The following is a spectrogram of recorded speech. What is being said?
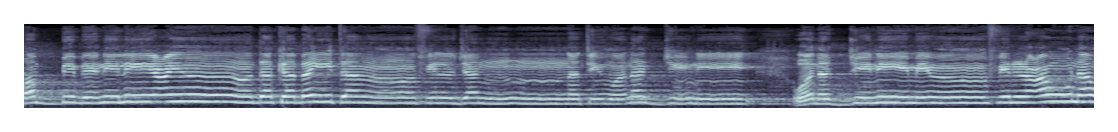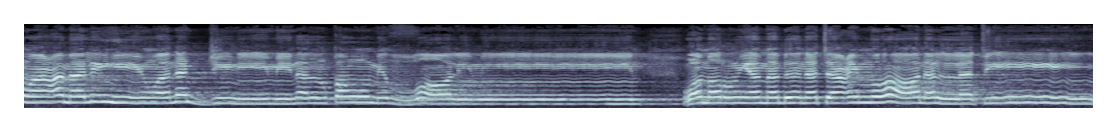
رب ابن لي عندك بيتا في الجنة ونجني ونجني من فرعون وعمله ونجني من القوم الظالمين. ومريم ابنة عمران التي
